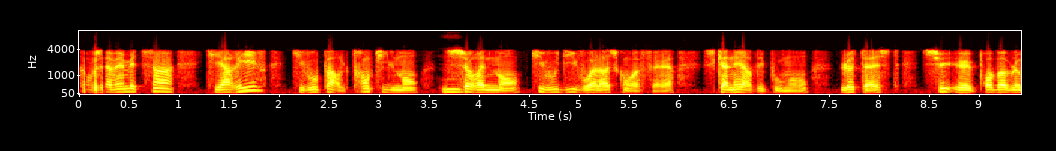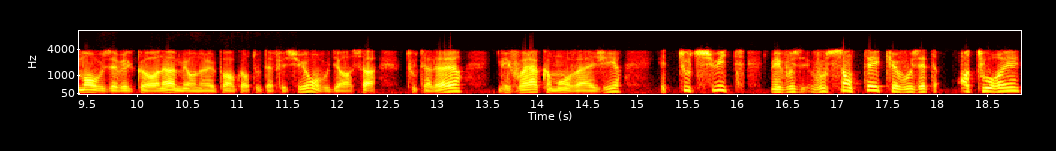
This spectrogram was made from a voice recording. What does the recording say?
Quand vous avez un médecin qui arrive, qui vous parle tranquillement, mm. sereinement, qui vous dit voilà ce qu'on va faire, scanner des poumons, le test. Probablement vous avez le corona, mais on n'en est pas encore tout à fait sûr. On vous dira ça tout à l'heure. Mais voilà comment on va agir et tout de suite, mais vous, vous sentez que vous êtes entouré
